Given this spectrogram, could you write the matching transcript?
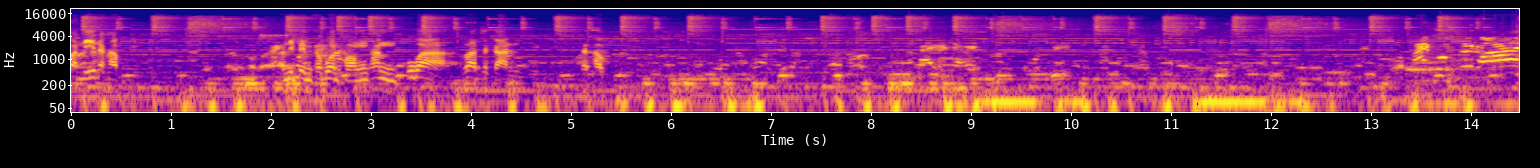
วันนี้นะครับ อันนี้เป็นขบวนของท่านผู้ว่าราชการนะครับ ไปผมช่วยหน่อย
